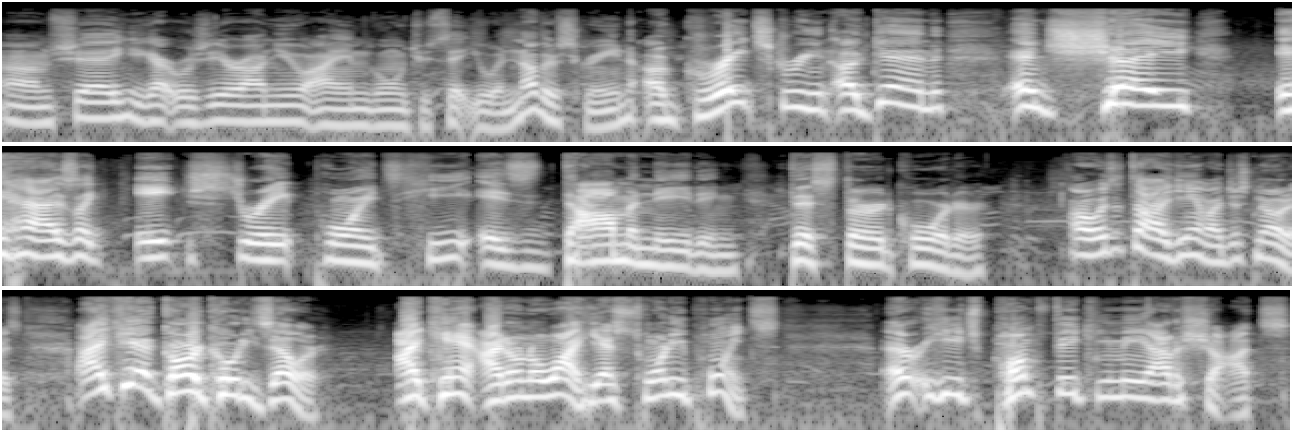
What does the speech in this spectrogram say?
Um, Shai, you got Rozier on you. I am going to set you another screen. A great screen again. And Shai, it has like eight straight points. He is dominating this third quarter. Oh, it's a tie game. I just noticed. I can't guard Cody Zeller. I can't. I don't know why. He has 20 points. He's pump faking me out of shots.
